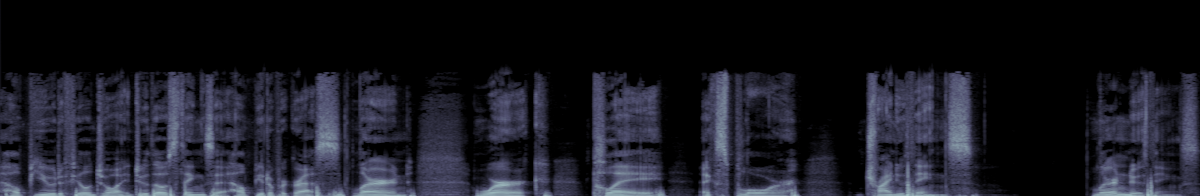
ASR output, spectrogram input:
help you to feel joy. Do those things that help you to progress. Learn, work, play, explore try new things, learn new things.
